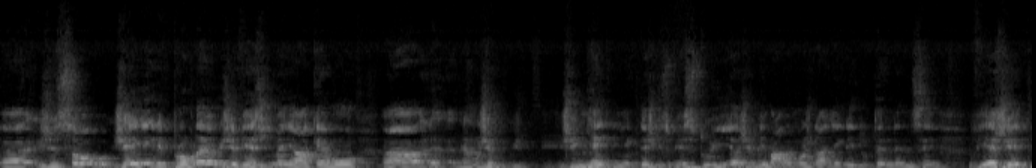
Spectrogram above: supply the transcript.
eh, že, jsou, že je někdy problém, že věříme nějakému, eh, nebo že, že někdy někteří zvěstují a že my máme možná někdy tu tendenci věřit,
